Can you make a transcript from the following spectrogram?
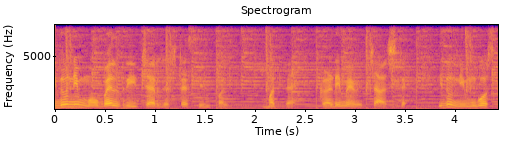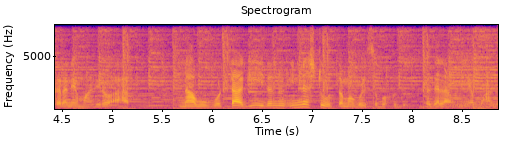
ಇದು ನಿಮ್ಮ ಮೊಬೈಲ್ ರೀಚಾರ್ಜ್ ಅಷ್ಟೇ ಸಿಂಪಲ್, ಮತ್ತೆ ಕಡಿಮೆ ವೆಚ್ಚ ಅಷ್ಟೇ. ಇದು ನಿಮಗೋಸ್ಕರನೇ ಮಾಡಿರೋ ಆ್ಯಪ್ ನಾವು ಒಟ್ಟಾಗಿ ಇದನ್ನು ಇನ್ನಷ್ಟು ಉತ್ತಮಗೊಳಿಸಬಹುದು. ಬದಲಾವಣೆಯ ಭಾಗ.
